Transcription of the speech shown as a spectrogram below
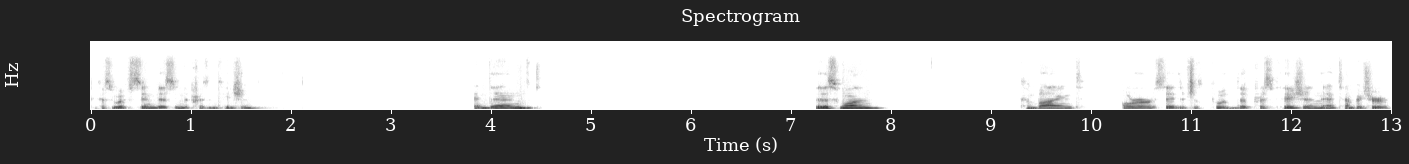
because we've seen this in the presentation. And then this one combined, or say to just put the precipitation and temperature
